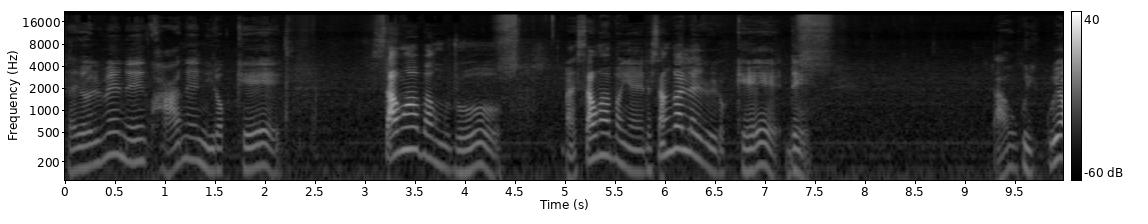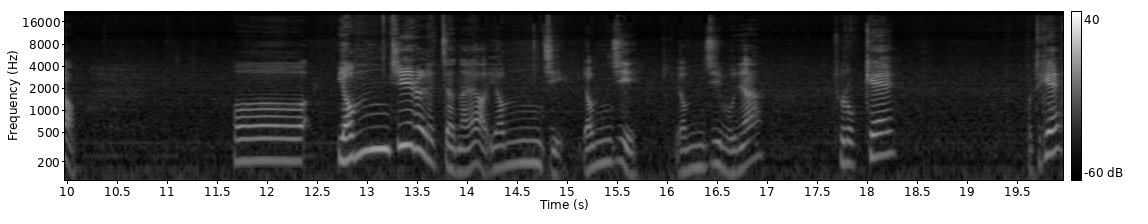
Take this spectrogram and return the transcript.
자, 열매는 과는 이렇게 쌍화방으로 아 쌍화방이 아니라 쌍갈래로 이렇게 네 나오고 있고요. 어 염지를 했잖아요. 염지, 염지, 염지 뭐냐? 저렇게 어떻게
